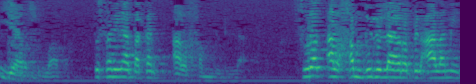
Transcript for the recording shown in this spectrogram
iya Rasulullah. Terus Nabi mengatakan Alhamdulillah. Surat Alhamdulillah Rabbil Alamin.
